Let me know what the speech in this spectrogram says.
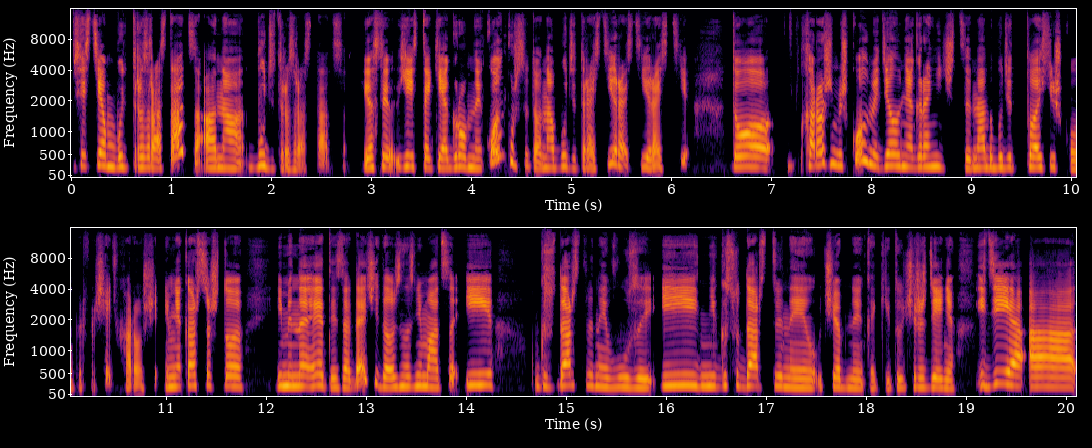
система будет разрастаться, она будет разрастаться. Если есть такие огромные конкурсы, то она будет расти, расти расти. То хорошими школами дело не ограничится, и надо будет плохие школы превращать в хорошие. И мне кажется, что именно этой задачей должны заниматься и государственные вузы и негосударственные учебные какие-то учреждения. Идея о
